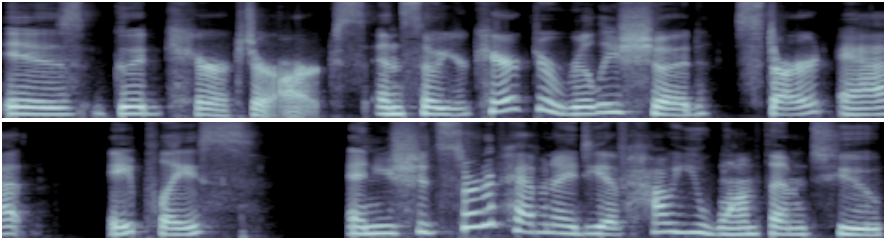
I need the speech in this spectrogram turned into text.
is good character arcs. And so, your character really should start at a place and you should sort of have an idea of how you want them to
